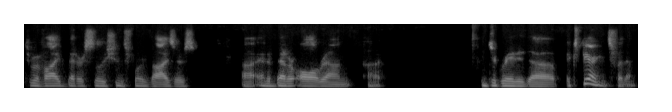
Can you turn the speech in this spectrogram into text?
to provide better solutions for advisors uh, and a better all around uh, integrated uh, experience for them?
